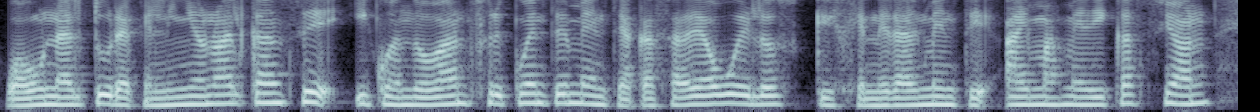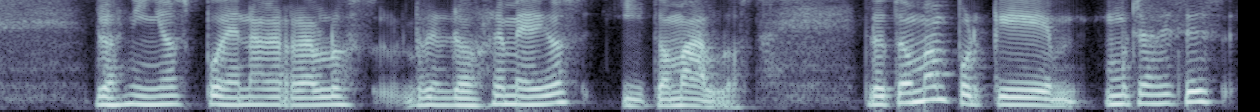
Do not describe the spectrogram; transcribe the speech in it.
o a una altura que el niño no alcance y cuando van frecuentemente a casa de abuelos, que generalmente hay más medicación, los niños pueden agarrar los, los remedios y tomarlos. Lo toman porque muchas veces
